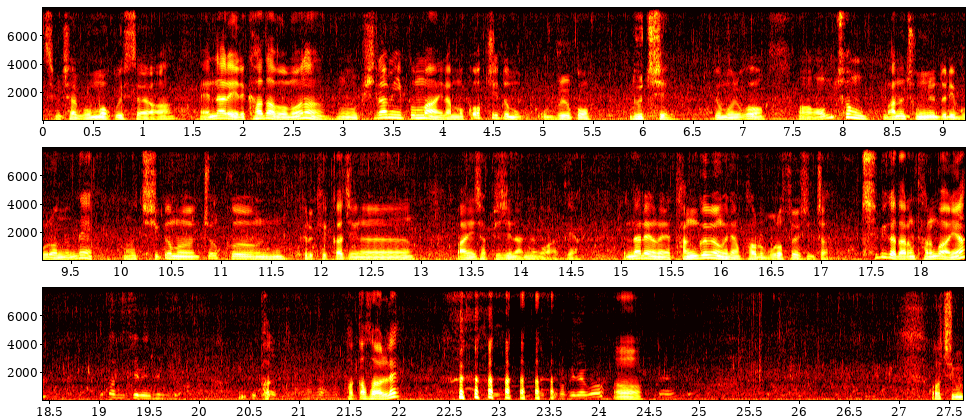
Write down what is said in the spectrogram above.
지금 잘 못 먹고 있어요. 옛날에 이렇게 하다 보면은 음, 피라미뿐만 아니라 뭐 꺽지도 무- 물고 누치도 물고 어, 엄청 많은 종류들이 물었는데 어, 지금은 조금 그렇게까지는 많이 잡히진 않는 것 같아요. 옛날에는 그냥 담그면 그냥 바로 물었어요, 진짜. 채비가 나랑 다른 거 아니야? 똑같은 재미는 되는 거. 바꿔서 할래? 바꾸자고? 어. 어 지금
